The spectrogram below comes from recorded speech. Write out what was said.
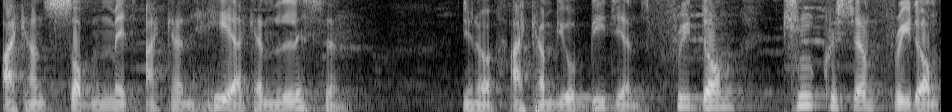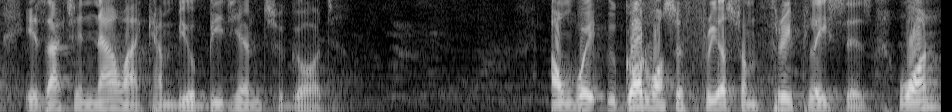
I can submit. I can hear. I can listen. You know, I can be obedient. Freedom, true Christian freedom is actually now I can be obedient to God. And God wants to free us from three places. One,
